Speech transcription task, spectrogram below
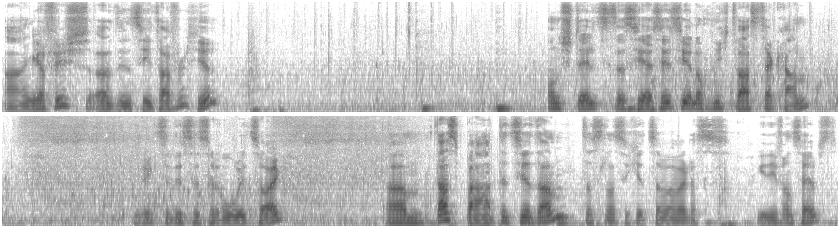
Anglerfisch, äh, den Seeteufel, hier. Und stellt das her. Seht hier noch nicht, was der kann. Dann kriegt ihr dieses rohe Zeug. Ähm, das bratet ihr dann. Das lasse ich jetzt aber, weil das geht eh von selbst.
